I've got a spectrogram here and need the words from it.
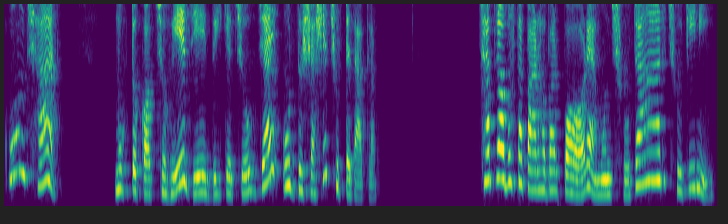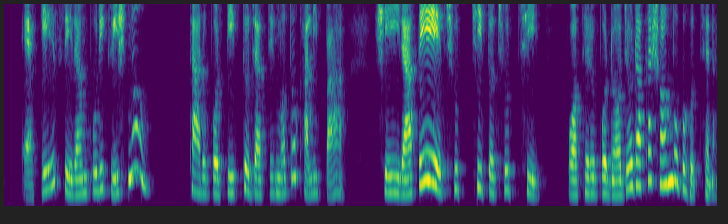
কোন ছাড়? মুক্ত কচ্ছ হয়ে যে দিকে চোখ যায়, ঊর্ধ্বশ্বাসে ছুটতে থাকলাম ছাত্র অবস্থা পার হবার পর এমন ছোটা আর ছুটিনি একে শ্রীরামপুরী কৃষ্ণ, তার উপর তীর্থযাত্রীর মতো খালি পা। সেই রাতে ছুটছি তো ছুটছি, পথের উপর নজর রাখা সম্ভব হচ্ছে না।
